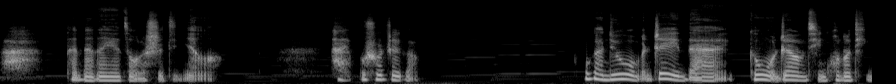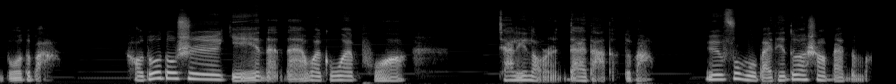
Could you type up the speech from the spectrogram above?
唉，太奶奶也走了十几年了。唉，不说这个，我感觉我们这一代跟我这样情况的挺多的吧。好多都是爷爷奶奶、外公外婆家里老人带大的，对吧？因为父母白天都要上班的嘛，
